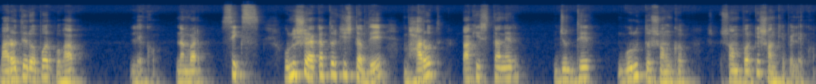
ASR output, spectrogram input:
ভারতের ওপর প্রভাব লেখো। নাম্বার সিক্স উনিশশো একাত্তর খ্রিস্টাব্দে ভারত পাকিস্তানের যুদ্ধের গুরুত্ব সংখ্য সম্পর্কে সংক্ষেপে লেখো।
